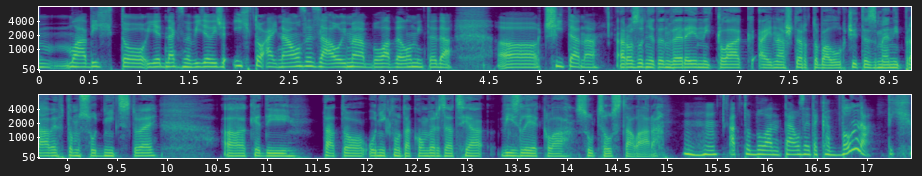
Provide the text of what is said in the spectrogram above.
mladých to jednak sme videli, že ich to aj naozaj zaujíma a bola veľmi teda uh, čítaná. A rozhodne ten verejný tlak aj naštartoval určité zmeny práve v tom súdnictve, uh, kedy táto uniknutá konverzácia vyzliekla sudcov Stalára. Uh-huh. A to bola naozaj taká vlna tých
